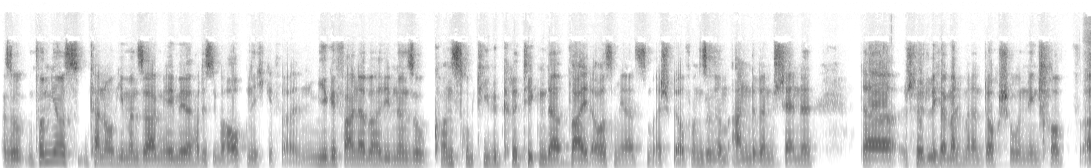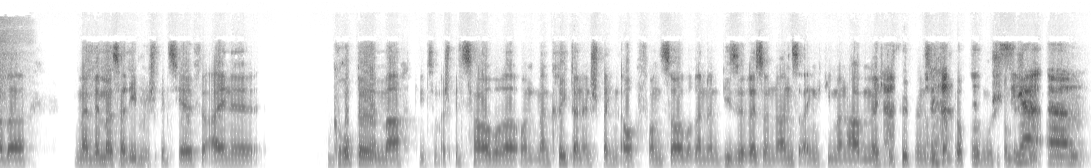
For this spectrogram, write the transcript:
also von mir aus kann auch jemand sagen, hey, mir hat es überhaupt nicht gefallen. Mir gefallen aber halt eben dann so konstruktive Kritiken da weitaus mehr als zum Beispiel auf unserem anderen Channel. Da schüttle ich ja manchmal dann doch schon den Kopf, aber ich meine, wenn man es halt eben speziell für eine Gruppe macht, wie zum Beispiel Zauberer, und man kriegt dann entsprechend auch von Zauberern dann diese Resonanz eigentlich, die man haben möchte, ja, fühlt man sich dann doch irgendwo schon sehr, ähm,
